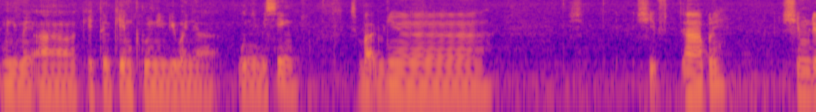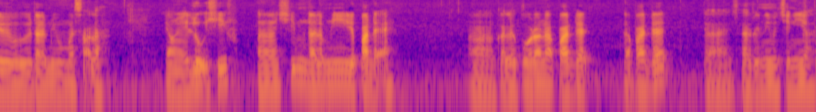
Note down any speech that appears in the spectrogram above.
bunyi banyak uh, kita cam pro ni dia banyak bunyi bising. Sebab dunia shift uh, apa ni? Shim dia dalam ni bermasalah. Yang elok shift uh, shim dalam ni dia padat eh. Ha, kalau korang nak padat, nak padat, uh, cara ni macam ni lah.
